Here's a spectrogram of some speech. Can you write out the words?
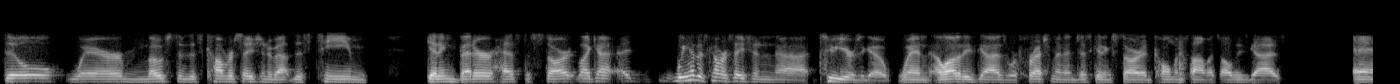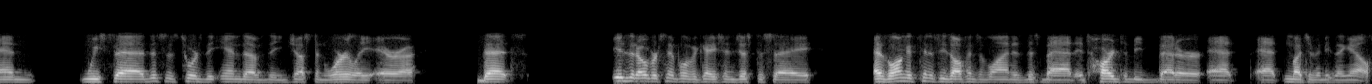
still where most of this conversation about this team getting better has to start. Like I, I we had this conversation uh, two years ago when a lot of these guys were freshmen and just getting started. Coleman Thomas, all these guys, and we said this is towards the end of the Justin Worley era. That is it oversimplification just to say as long as Tennessee's offensive line is this bad, it's hard to be better at at much of anything else.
